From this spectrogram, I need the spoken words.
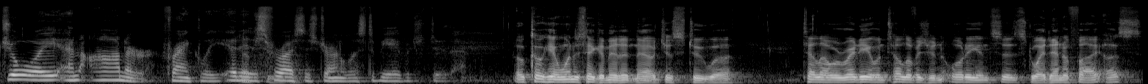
joy and honor, frankly, it Absolutely. is for us as journalists to be able to do that. Okay, I want to take a minute now just to uh, tell our radio and television audiences to identify us.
